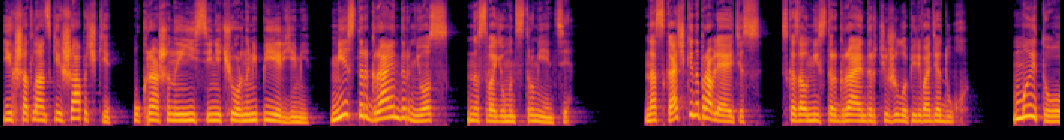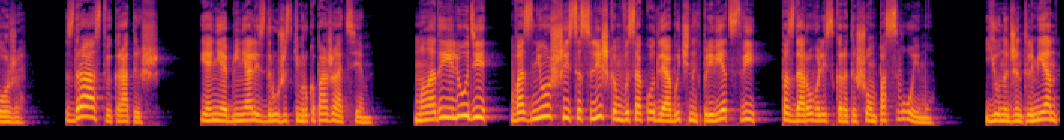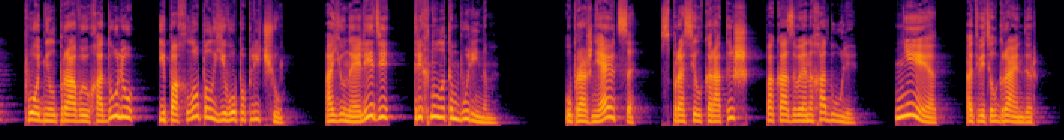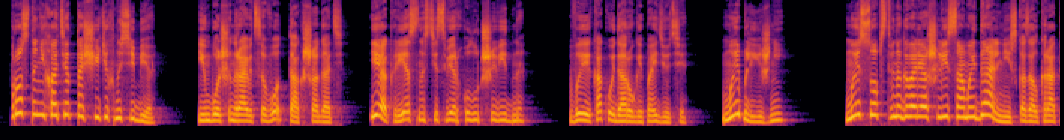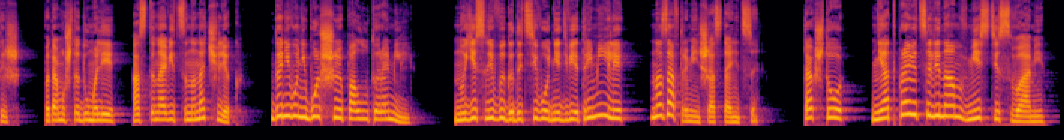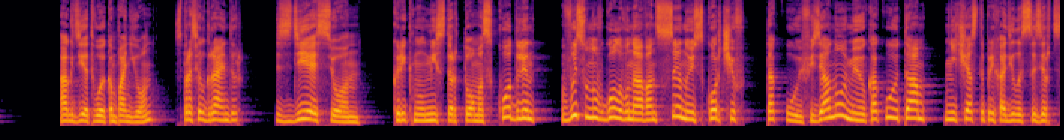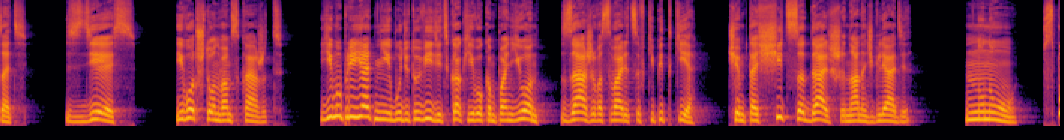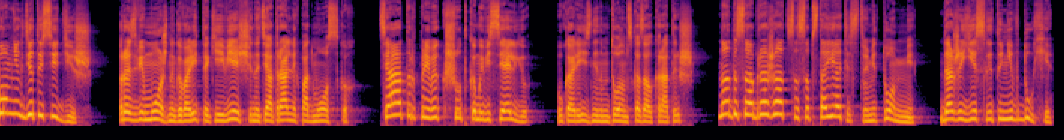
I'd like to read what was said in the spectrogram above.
Их шотландские шапочки, украшенные иссиня-черными перьями, мистер Грайндер нес на своем инструменте. «На скачки направляетесь?» — сказал мистер Грайндер, тяжело переводя дух. «Мы тоже. Здравствуй, коротыш». И они обменялись дружеским рукопожатием. Молодые люди, вознесшиеся слишком высоко для обычных приветствий, поздоровались с коротышом по-своему. Юный джентльмен поднял правую ходулю и похлопал его по плечу, а юная леди тряхнула тамбурином. «Упражняются?» — спросил коротыш, показывая на ходули. «Нет», — ответил Грайндер, — «просто не хотят тащить их на себе. Им больше нравится вот так шагать, и окрестности сверху лучше видно. Вы какой дорогой пойдете? Мы ближней». «Мы, собственно говоря, шли самой дальней», — сказал коротыш, «потому что думали остановиться на ночлег. До него не больше полутора миль. Но если выгадать сегодня две-три мили, на завтра меньше останется. Так что не отправиться ли нам вместе с вами?» «А где твой компаньон?» — спросил Грайндер. «Здесь он!» — крикнул мистер Томас Кодлин, высунув голову на авансцену и скорчив такую физиономию, какую там нечасто приходилось созерцать. «Здесь!» И вот что он вам скажет. Ему приятнее будет увидеть, как его компаньон заживо сварится в кипятке, чем тащиться дальше на ночь глядя. «Ну-ну, вспомни, где ты сидишь. Разве можно говорить такие вещи на театральных подмостках? Театр привык к шуткам и веселью», — укоризненным тоном сказал Каратыш. «Надо соображаться с обстоятельствами, Томми, даже если ты не в духе».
